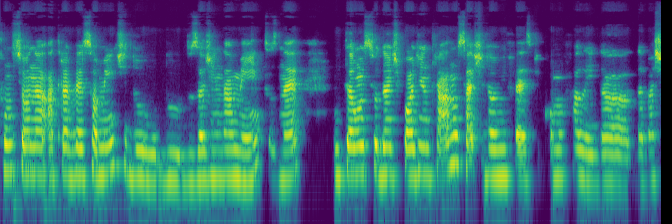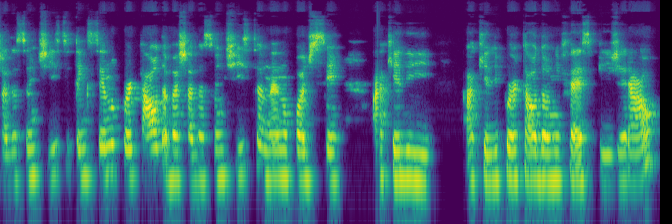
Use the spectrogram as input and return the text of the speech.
funciona através somente do, do, dos agendamentos, né? Então, o estudante pode entrar no site da Unifesp, como eu falei, da, da Baixada Santista, tem que ser no portal da Baixada Santista, né? Não pode ser aquele, aquele portal da Unifesp geral.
